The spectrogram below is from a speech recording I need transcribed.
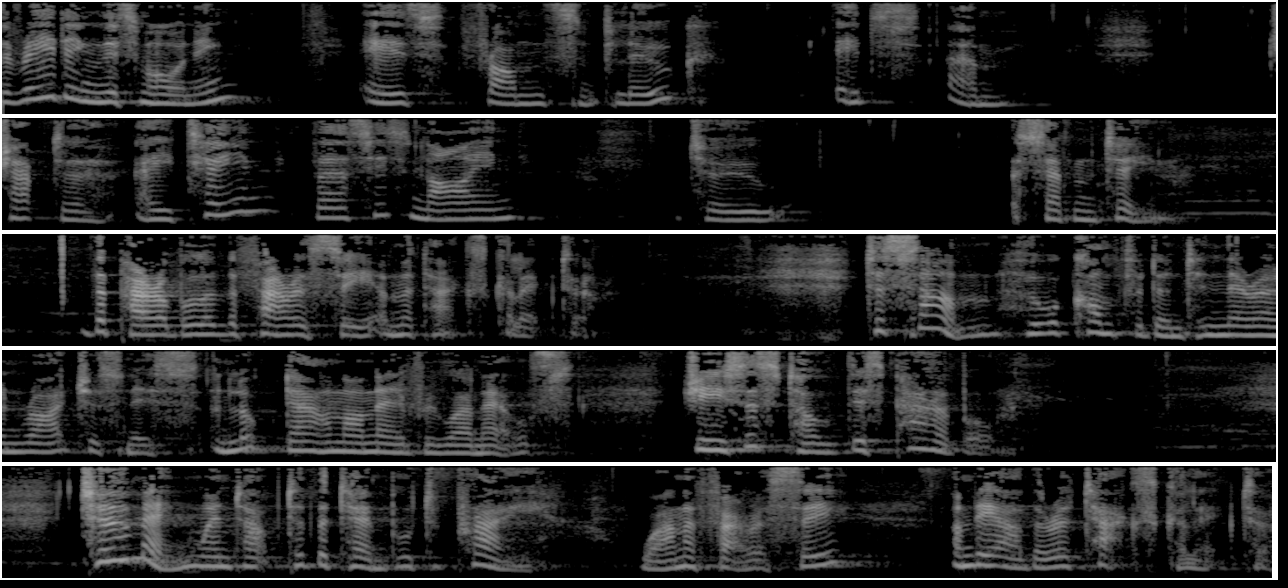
The reading this morning is from St. Luke. It's um, chapter 18, verses 9 to 17. The parable of the Pharisee and the tax collector. To some who were confident in their own righteousness and looked down on everyone else, Jesus told this parable. Two men went up to the temple to pray, one a Pharisee and the other a tax collector.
